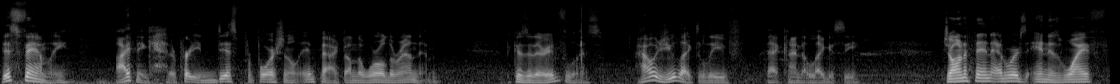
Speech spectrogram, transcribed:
This family, I think, had a pretty disproportional impact on the world around them because of their influence. How would you like to leave that kind of legacy? Jonathan Edwards and his wife,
